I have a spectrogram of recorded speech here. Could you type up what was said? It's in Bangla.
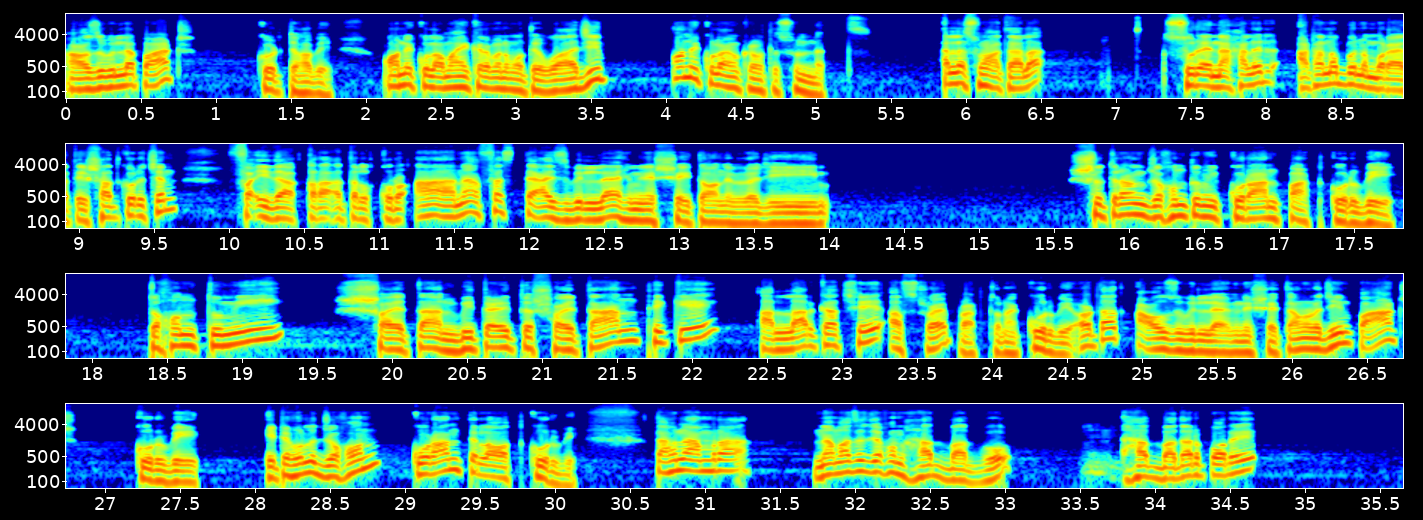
আওয়াজবুল্লাহ পাঠ করতে হবে। অনেক ওলামাইকরামের মতে ওয়াজিব, অনেক ওলামাইকরামের মতে সুন্নাত। আল্লাহ সুমাতালা সুরে নাহালের আটানব্বই নম্বর আয়াতে সাদ করেছেন, ফাইদা করাআতাল কোরআনা ফাস্তাইজ বিল্লাহি মিনাশ শাইতানির রাজিম। সুতরাং যখন তুমি কোরআন পাঠ করবে, তখন তুমি শয়তান, বিতাড়িত শয়তান থেকে আল্লাহর কাছে আশ্রয় প্রার্থনা করবে। অর্থাৎ আউজুবিল্লাহ মিনাশ শাইতানির রাজিম, পাঠ করবে। এটা হলো যখন কোরআন তেলাওয়াত করবে। তাহলে আমরা নামাজে যখন হাত বাঁধবো, হাত বাঁধার পরে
